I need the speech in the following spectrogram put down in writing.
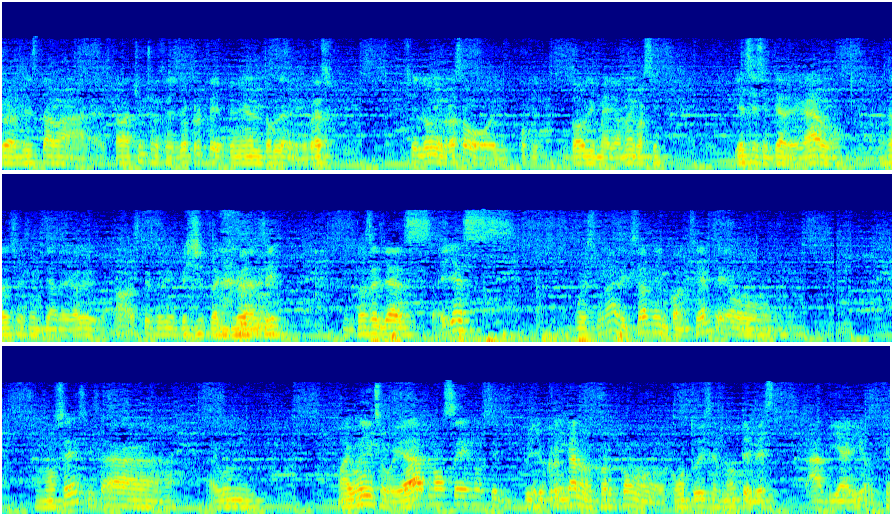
pero sí estaba, estaba chuncho, o sea, yo creo que tenía el doble de mi brazo, sí, el doble de mi brazo o el poquito- doble y medio, ¿no? algo así, y él se sentía delgado, o sea, él se sentía delgado y digo, no, es que estoy bien pinche flaquito", así, entonces ya es, ella es, pues una adicción inconsciente o, no sé, si sea algún, alguna inseguridad, no sé, no sé. Pues yo creo que a lo mejor como, como tú dices, ¿no? Te ves a diario que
